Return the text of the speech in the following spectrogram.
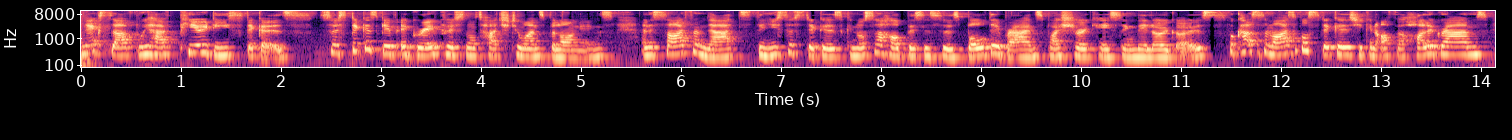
Next up, we have POD stickers. So stickers give a great personal touch to one's belongings. And aside from that, the use of stickers can also help businesses bold their brands by showcasing their logos. For customizable stickers, you can offer holograms,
